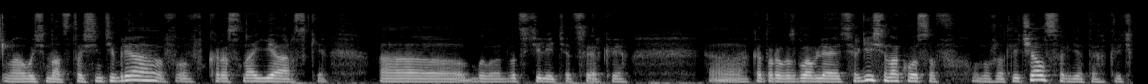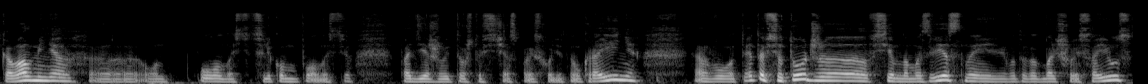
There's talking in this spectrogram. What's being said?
18 сентября в Красноярске а, было 20-летие церкви, а, которую возглавляет Сергей Синокосов. Он уже отличался где-то, критиковал меня. А, он полностью, целиком и полностью поддерживает то, что сейчас происходит на Украине. Вот. Это все тот же, всем нам известный, вот этот большой союз,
